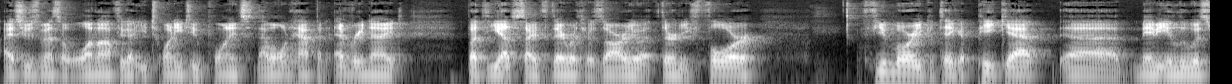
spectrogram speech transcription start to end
I just used him as a one off. He got you 22 points. That won't happen every night, but the upside's there with Rosario at 34. A few more you can take a peek at. Uh, maybe Luis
